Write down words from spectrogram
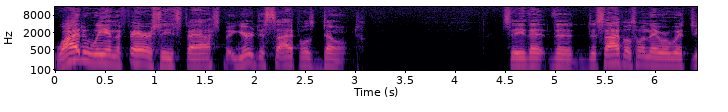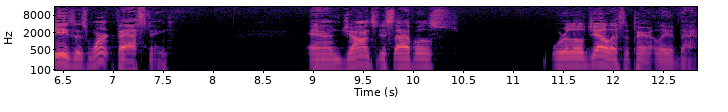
why do we and the Pharisees fast but your disciples don't? See, that the disciples, when they were with Jesus, weren't fasting. And John's disciples were a little jealous, apparently, of that.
